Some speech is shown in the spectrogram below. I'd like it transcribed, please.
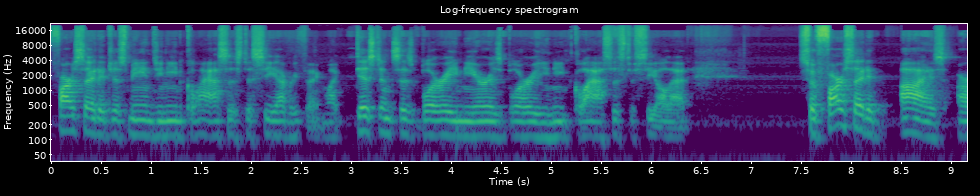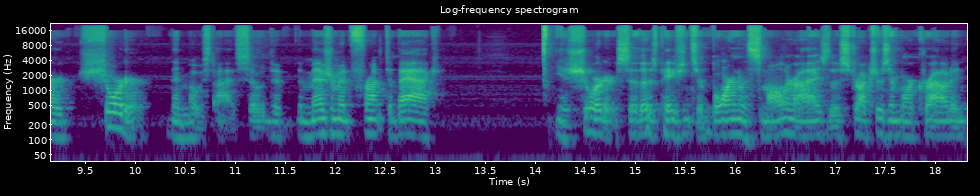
farsighted just means you need glasses to see everything. Like distance is blurry, near is blurry. You need glasses to see all that. So farsighted eyes are shorter than most eyes. So the, the measurement front to back is shorter. So those patients are born with smaller eyes. Those structures are more crowded.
